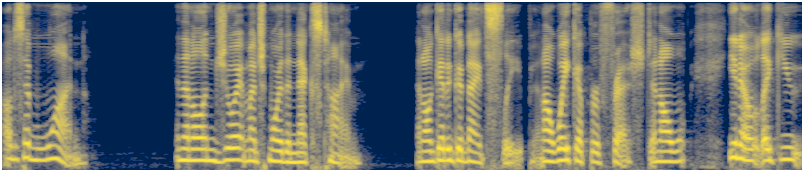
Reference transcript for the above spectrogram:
I'll just have one. And then I'll enjoy it much more the next time. And I'll get a good night's sleep and I'll wake up refreshed and I'll, you know, like you,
